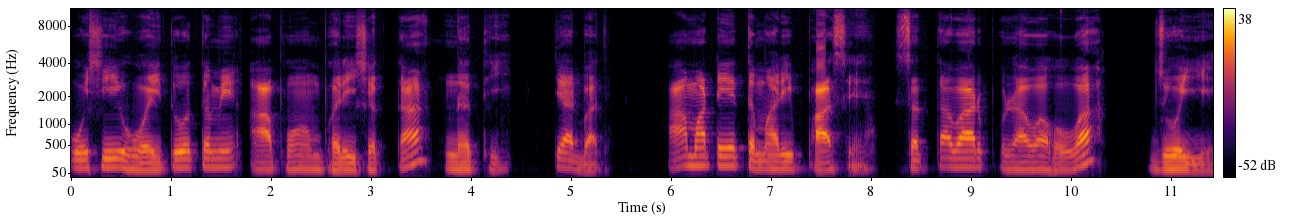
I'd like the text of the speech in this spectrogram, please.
ઓછી હોય તો તમે આ ફોર્મ ભરી શકતા નથી. ત્યારબાદ, આ માટે તમારી પાસે સત્તાવાર પુરાવા હોવા જોઈએ.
